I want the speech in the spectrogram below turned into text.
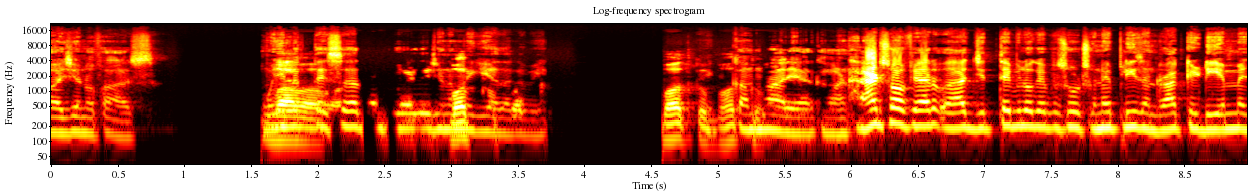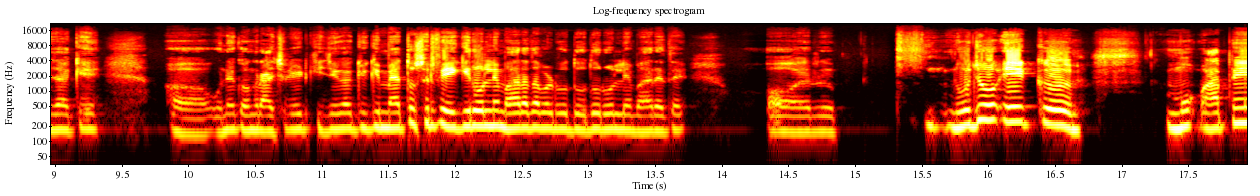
version of ours. मुझे वाह लगता वाह है इससे वाह। ज़्यादा improvisation बहुत हमने किया खूब था बहुत कभी। बहुत खूब बहुत खूब। कमाल यार कमाल। हैट्स ऑफ़ यार आज जितने भी लोग एपिसोड सुने प्लीज़ अनुराग के डीएम में जाके अ, उन्हें कॉन्ग्रेचुलेट कीजिएगा क्योंकि मैं तो सिर्फ़ एक ही रोल निभा रहा था बट वो दो दो रोल निभा रहे थे। और वो जो एक मो- आपने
